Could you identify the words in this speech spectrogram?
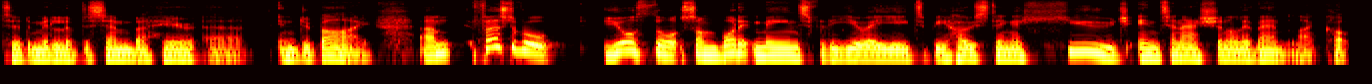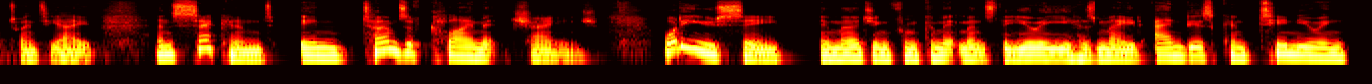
to the middle of December here uh, in Dubai. Um, first of all, your thoughts on what it means for the UAE to be hosting a huge international event like COP28. And second, in terms of climate change, what do you see emerging from commitments the UAE has made and is continuing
